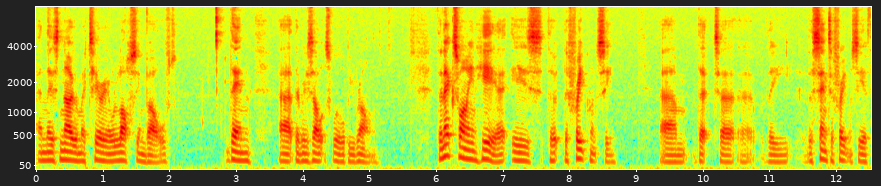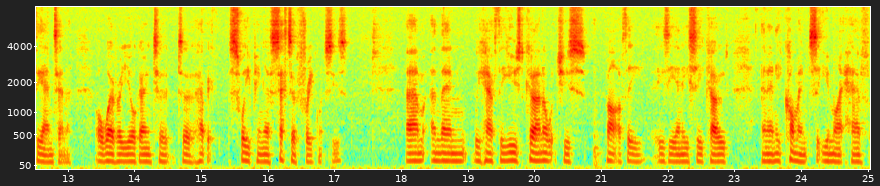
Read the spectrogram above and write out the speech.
and there's no material loss involved, then uh, the results will be wrong. The next one in here is the, the frequency um, that uh, uh, the the center frequency of the antenna, or whether you're going to, to have it sweeping a set of frequencies. Um, and then we have the used kernel, which is part of the EZNEC code, and any comments that you might have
